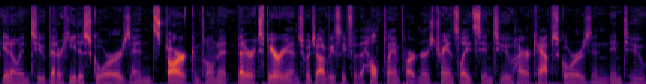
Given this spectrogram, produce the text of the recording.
you know, into better HEDIS scores and STAR component, better experience, which obviously for the health plan partners translates into higher CAHPS scores and into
